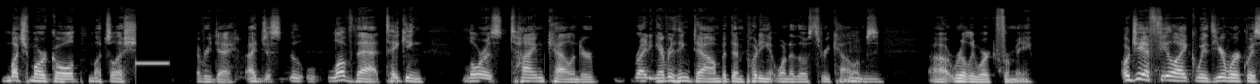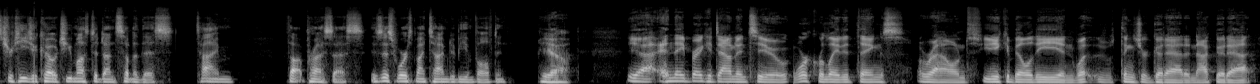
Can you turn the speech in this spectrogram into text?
much more gold, much less every day. I just love that. Taking Laura's time calendar, writing everything down, but then putting it one of those three columns uh, really worked for me. OG, I feel like with your work with Strategic Coach, you must have done some of this time thought process. Is this worth my time to be involved in? Yeah. Yeah. And they break it down into work related things around unique ability and what things you're good at and not good at.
